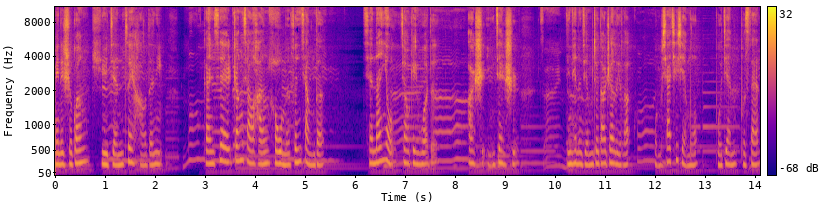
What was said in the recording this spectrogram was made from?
美的时光，遇见最好的你。感谢张小涵和我们分享的前男友教给我的二十一件事。今天的节目就到这里了，我们下期节目不见不散。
